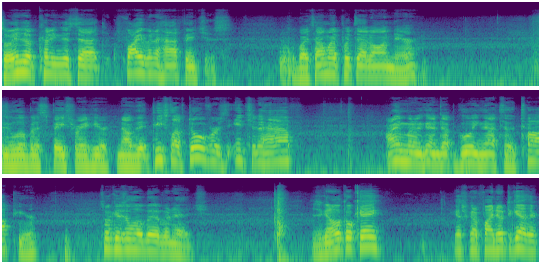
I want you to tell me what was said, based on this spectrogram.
So I ended up cutting this at five and a half inches. So by the time I put that on there, leave a little bit of space right here. Now the piece left over is an inch and a half. I'm going to end up gluing that to the top here. So it gives a little bit of an edge. Is it going to look okay? I guess we're going to find out together.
